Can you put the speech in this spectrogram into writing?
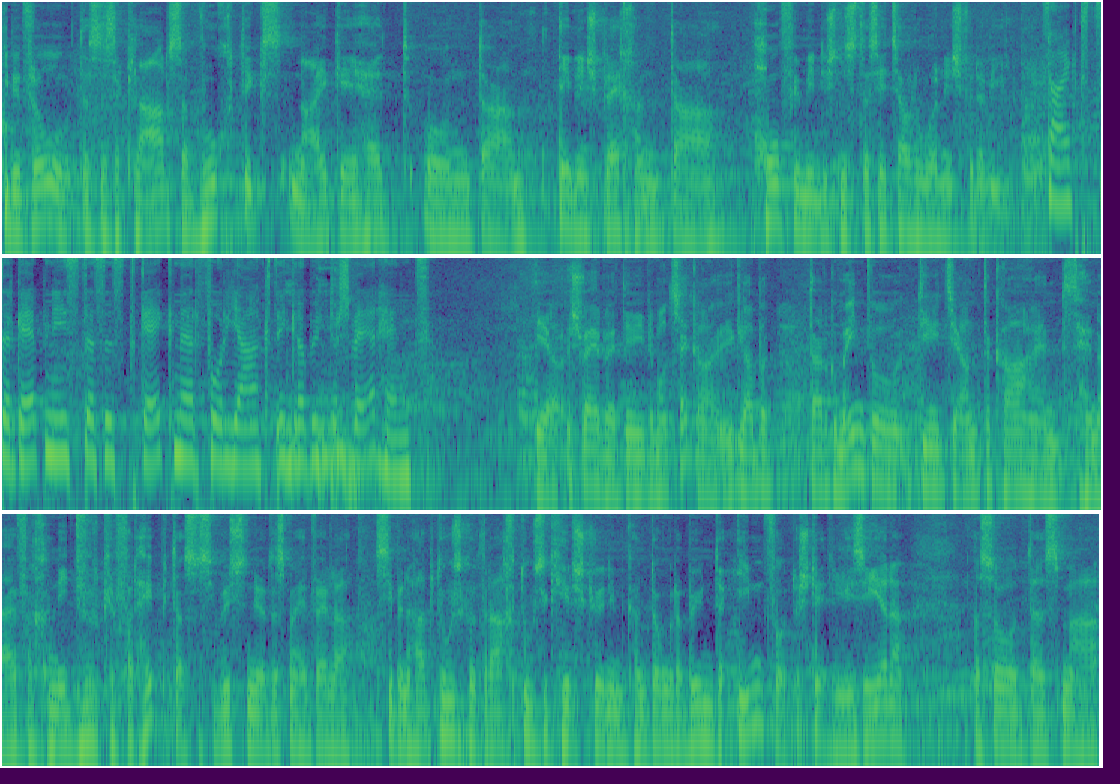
Ich bin froh, dass es ein klares, ein wuchtiges Nein gegeben hat und äh, dementsprechend äh, hoffe ich mindestens, dass jetzt auch Ruhe ist für eine Weile. Zeigt das Ergebnis, dass es die Gegner vor Jagd in Graubünden schwer haben? Ja, schwer werde ich nicht einmal sagen. Ich glaube, die Argumente, die die Initianten hatten, haben einfach nicht wirklich verhebt. Also sie wissen ja, dass man 7'500 oder 8'000 Hirschkühe im Kanton Graubünden impfen oder sterilisieren also dass man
